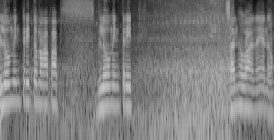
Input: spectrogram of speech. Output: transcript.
Blooming Treat to mga paps. Blooming Treat. San Juan, ayan oh.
